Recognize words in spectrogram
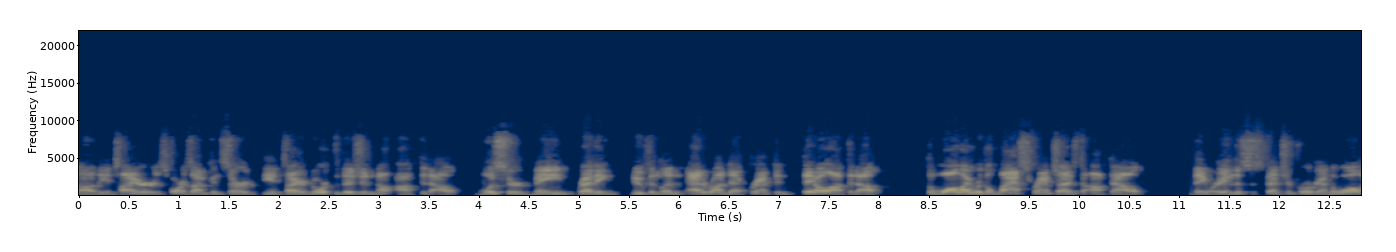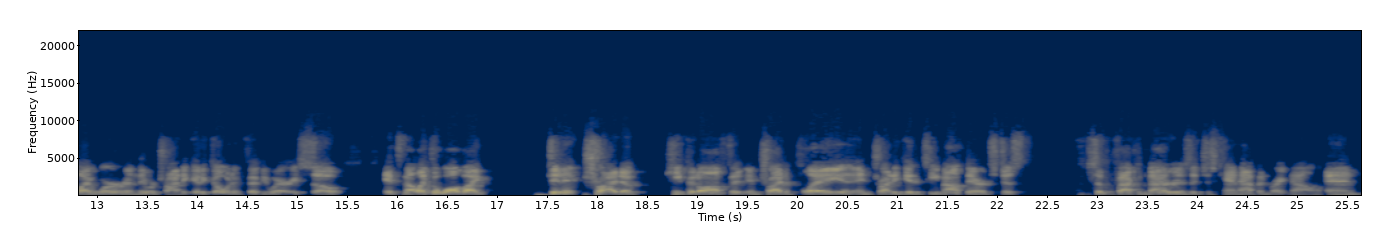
Uh, the entire, as far as I'm concerned, the entire North Division not opted out. Worcester, Maine, Reading, Newfoundland, Adirondack, Brampton, they all opted out. The Walleye were the last franchise to opt out. They were in the suspension program, the Walleye were, and they were trying to get it going in February. So it's not like the Walleye didn't try to keep it off and, and try to play and, and, try to get a team out there. It's just simple fact of the matter is it just can't happen right now. And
